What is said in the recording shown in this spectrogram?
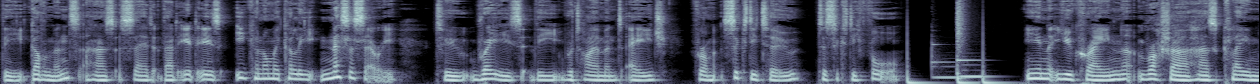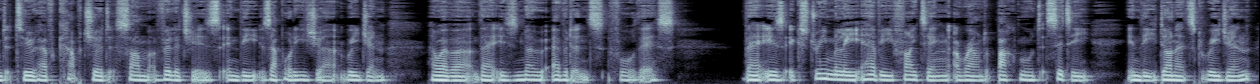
The government has said that it is economically necessary to raise the retirement age from 62 to 64. In Ukraine, Russia has claimed to have captured some villages in the Zaporizhia region. However, there is no evidence for this. There is extremely heavy fighting around Bakhmut city in the Donetsk region,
